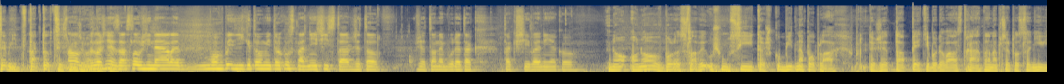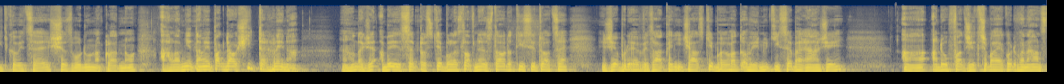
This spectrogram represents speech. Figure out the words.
té být, tak to chci No, vyloženě zaslouží ne, ale mohl být díky tomu mít trochu snadnější start, že to, že to nebude tak, tak šílený jako No ono v Boleslavi už musí trošku být na poplach, protože ta pětibodová ztráta na předposlední Vítkovice, šest bodů nakladno a hlavně tam je pak další trhlina. No, takže aby se prostě Boleslav nedostal do té situace, že bude v základní části bojovat o vyhnutí se baráži, a, a doufat, že třeba jako 12.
